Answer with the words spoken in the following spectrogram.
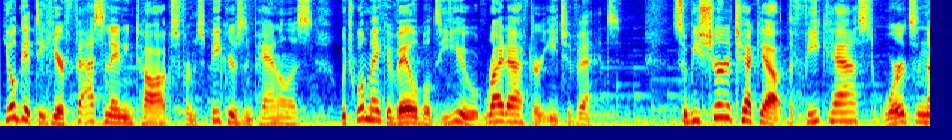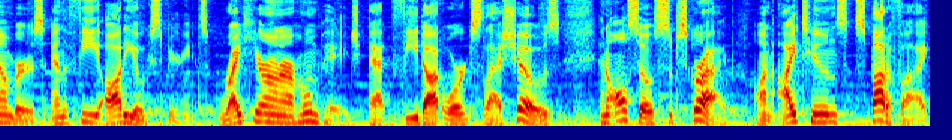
You'll get to hear fascinating talks from speakers and panelists, which we'll make available to you right after each event. So be sure to check out the FeeCast, Words and Numbers, and the Fee Audio Experience right here on our homepage at fee.org/shows, and also subscribe on iTunes, Spotify,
